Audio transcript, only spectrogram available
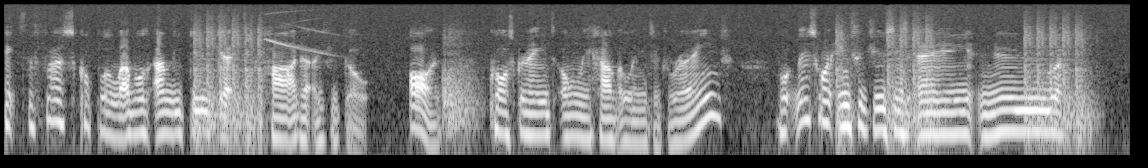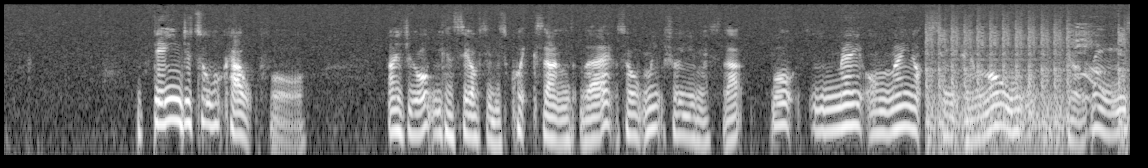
it's the first couple of levels and they do get harder as you go on. Of course, grenades only have a limited range, but this one introduces a new danger to look out for. As you're up, you can see obviously there's quicksand there, so make sure you miss that. But you may or may not see in a moment, know, these,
